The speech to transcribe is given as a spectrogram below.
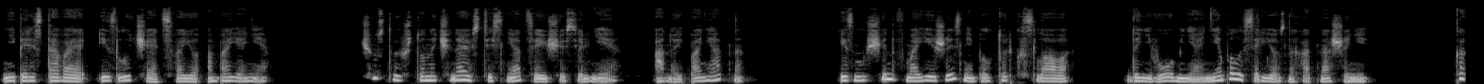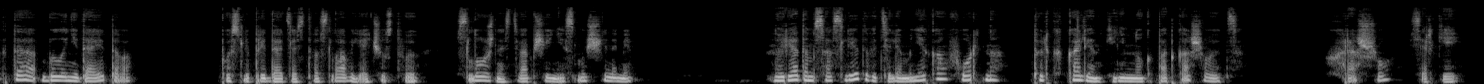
не переставая излучать свое обаяние. Чувствую, что начинаю стесняться еще сильнее. Оно и понятно. Из мужчин в моей жизни был только Слава. До него у меня не было серьезных отношений. Как-то было не до этого. После предательства Славы я чувствую сложность в общении с мужчинами. Но рядом со следователем мне комфортно, только коленки немного подкашиваются. Хорошо, Сергей.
